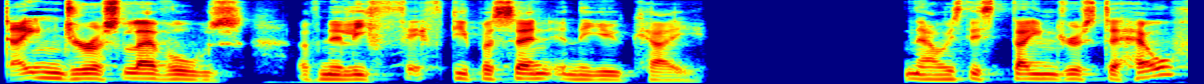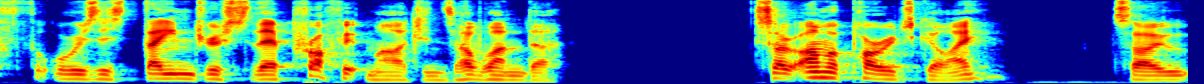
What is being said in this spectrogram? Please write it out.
dangerous levels of nearly 50% in the UK. Now, is this dangerous to health or is this dangerous to their profit margins? I wonder. So, I'm a porridge guy, so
